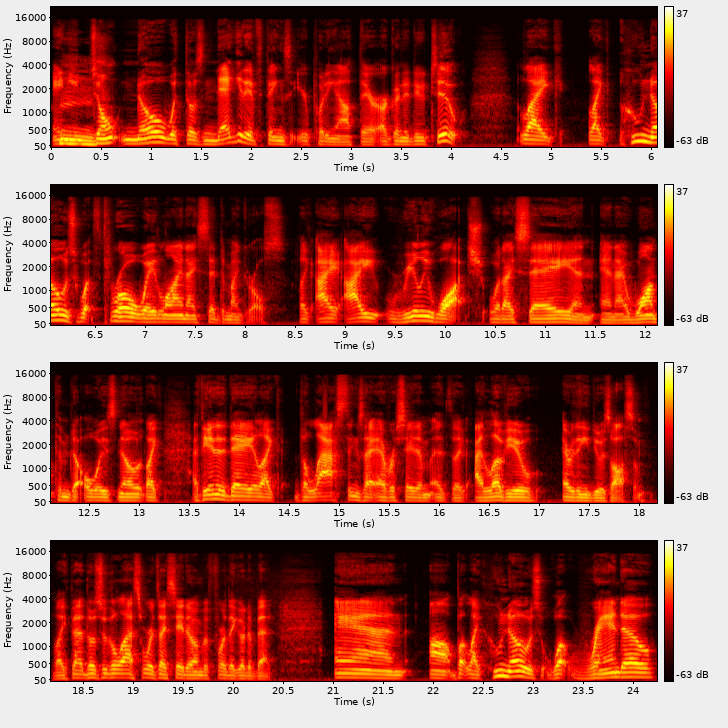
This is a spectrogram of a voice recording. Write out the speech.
And mm. you hmm. don't know what those negative things that you're putting out there are going to do too. Like like who knows what throwaway line I said to my girls. Like I I really watch what I say and and I want them to always know like at the end of the day like the last things I ever say to them is like I love you. Everything you do is awesome. Like that those are the last words I say to them before they go to bed. And uh but like who knows what rando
